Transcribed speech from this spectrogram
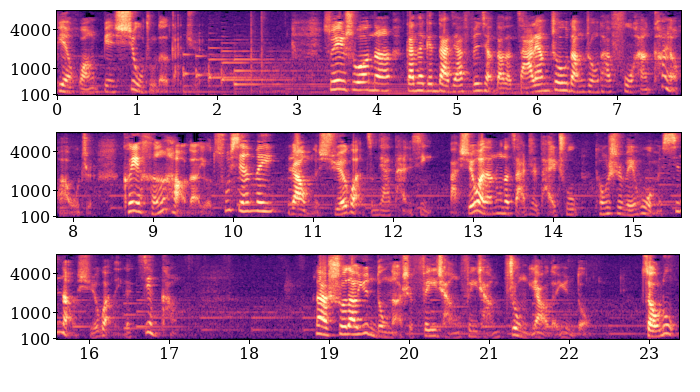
变黄变锈住了的感觉。所以说呢，刚才跟大家分享到的杂粮粥当中，它富含抗氧化物质，可以很好的有粗纤维，让我们的血管增加弹性。把血管当中的杂质排出，同时维护我们心脑血管的一个健康。那说到运动呢，是非常非常重要的运动。走路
